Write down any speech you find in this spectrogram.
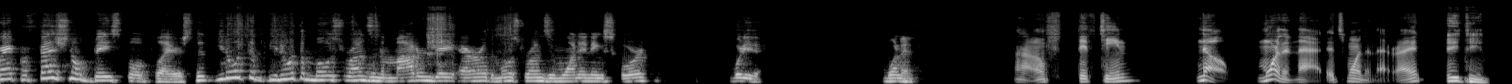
right? Professional baseball players. The, you know what the you know what the most runs in the modern day era, the most runs in one inning scored. What do you think? One inning. I don't know, 15? No, more than that. It's more than that, right? 18.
